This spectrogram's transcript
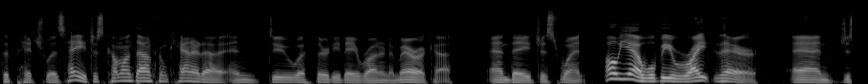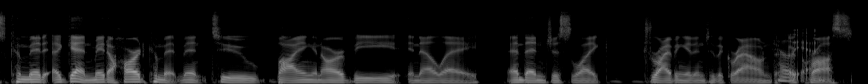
the pitch was, hey, just come on down from Canada and do a 30 day run in America. And they just went, oh yeah, we'll be right there, and just commit again, made a hard commitment to buying an RV in L.A. and then just like driving it into the ground Hell yeah. across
